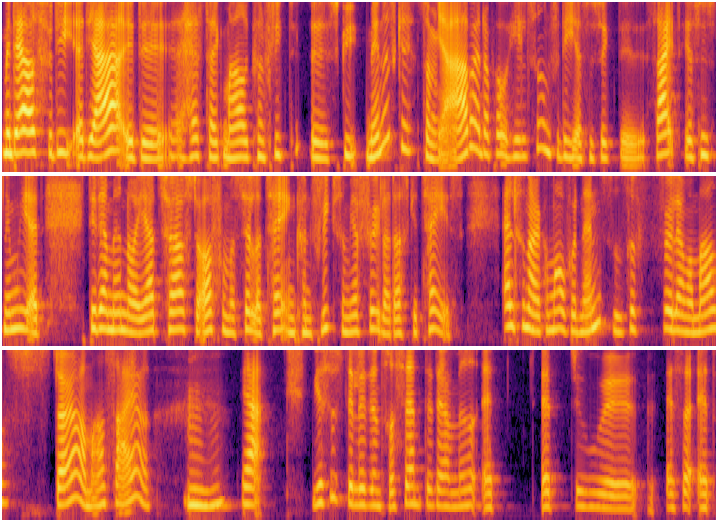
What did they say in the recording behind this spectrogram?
Men det er også fordi, at jeg er et øh, hashtag meget konfliktsky øh, menneske, som jeg arbejder på hele tiden, fordi jeg synes ikke, det er sejt. Jeg synes nemlig, at det der med, når jeg tør at stå op for mig selv og tage en konflikt, som jeg føler, der skal tages. Altid når jeg kommer over på den anden side, så føler jeg mig meget større og meget sejere. Mm-hmm. Ja. Jeg synes, det er lidt interessant det der med, at, at du, øh, altså at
